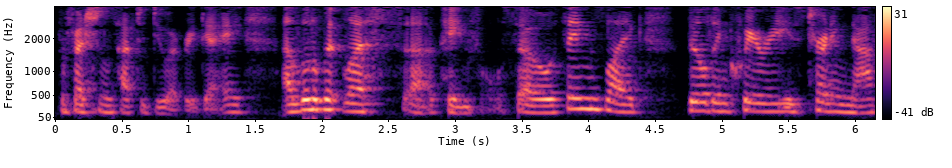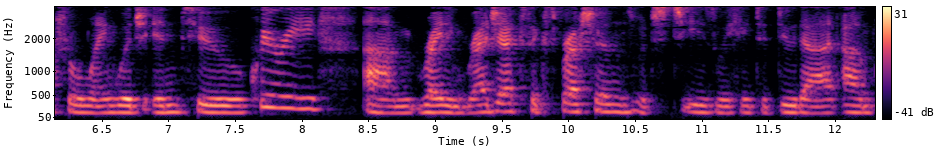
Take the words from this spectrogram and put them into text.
professionals have to do every day a little bit less uh, painful. So things like building queries, turning natural language into query, um, writing regex expressions, which geez, we hate to do that. Um,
